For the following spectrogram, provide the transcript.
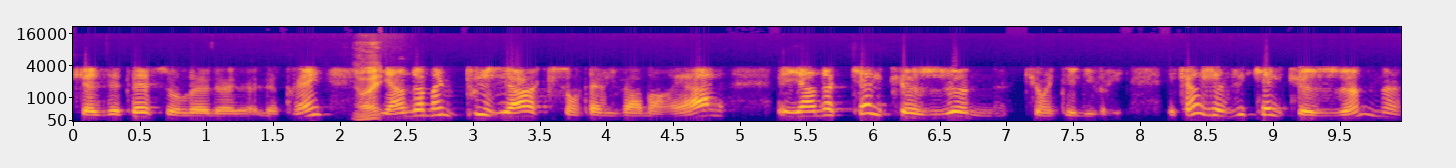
qu'elles étaient sur le, le- le train. Ouais. Il y en a même plusieurs qui sont arrivées à Montréal, et il y en a quelques-unes qui ont été livrées. Et quand je dis quelques-unes,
